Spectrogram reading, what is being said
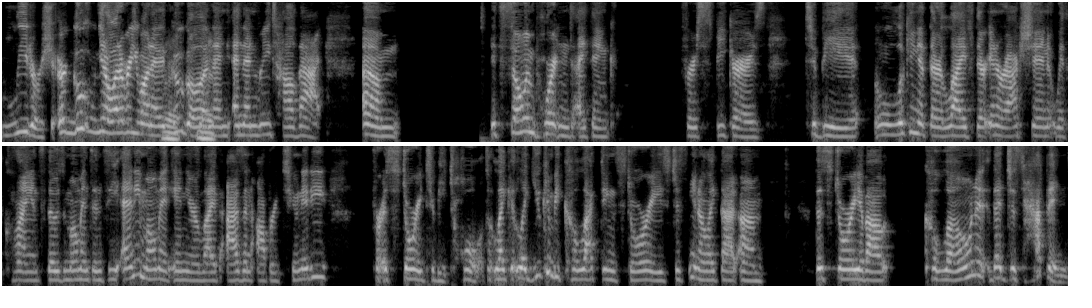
leadership or google you know whatever you want to Right, google right. and then and then retell that. Um it's so important i think for speakers to be looking at their life their interaction with clients those moments and see any moment in your life as an opportunity for a story to be told. Like like you can be collecting stories just you know like that um the story about cologne that just happened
